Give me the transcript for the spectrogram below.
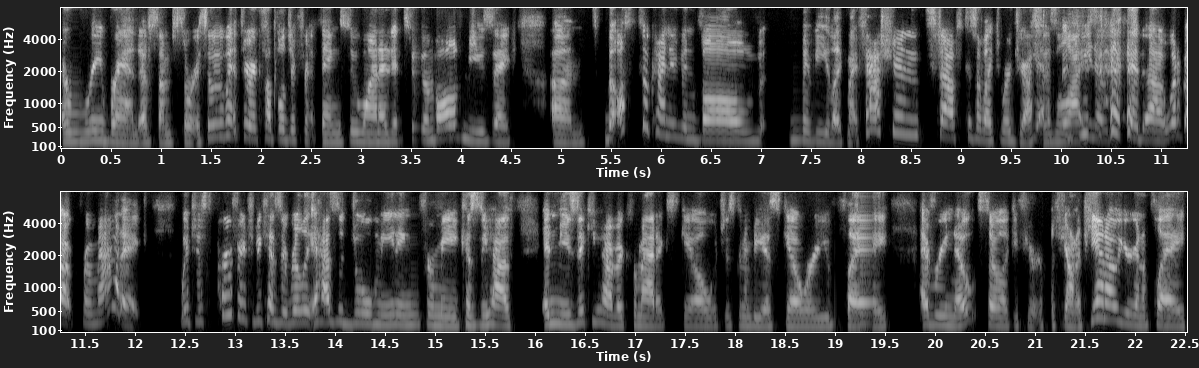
a rebrand of some sort. So we went through a couple different things. We wanted it to involve music, um, but also kind of involve maybe like my fashion stuff because I like to wear dresses yes, a lot. You know, said, uh, what about chromatic? Which is perfect because it really it has a dual meaning for me because you have in music you have a chromatic scale, which is going to be a scale where you play every note. So like if you're if you're on a piano, you're going to play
